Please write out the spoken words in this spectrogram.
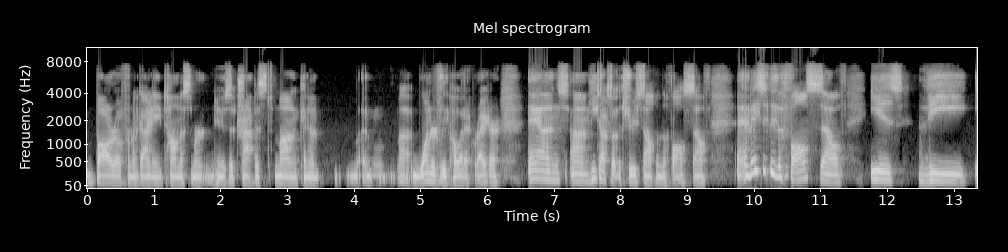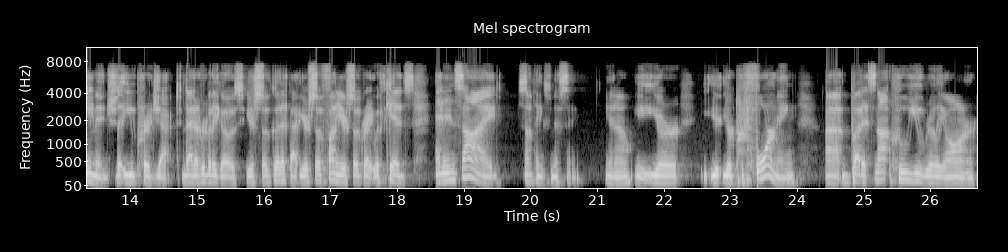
borrow from a guy named thomas merton who's a trappist monk and a, a, a wonderfully poetic writer. And um, he talks about the true self and the false self. And basically the false self is the image that you project that everybody goes you're so good at that. You're so funny. You're so great with kids. And inside something's missing you know, you're you're performing, uh, but it's not who you really are.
